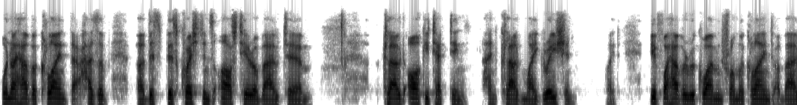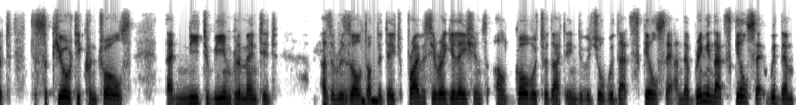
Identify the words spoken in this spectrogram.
When I have a client that has a uh, this there's questions asked here about um, cloud architecting and cloud migration, right? If I have a requirement from a client about the security controls that need to be implemented as a result of mm-hmm. the data privacy regulations, I'll go over to that individual with that skill set. And they're bringing that skill set with them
